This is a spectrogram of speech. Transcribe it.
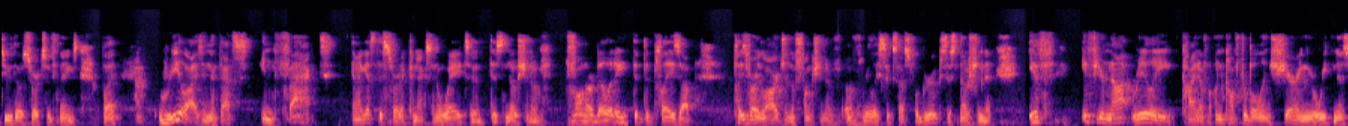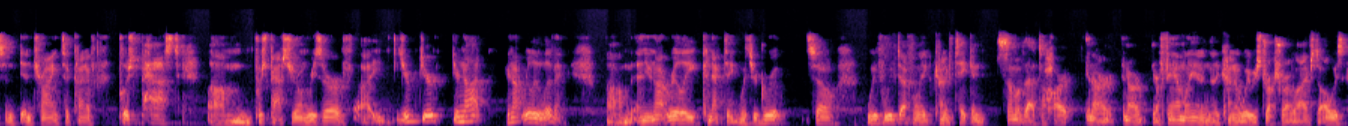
do those sorts of things. But realizing that that's in fact and I guess this sort of connects in a way to this notion of vulnerability that, that plays up plays very large in the function of, of really successful groups. This notion that if if you're not really kind of uncomfortable in sharing your weakness and, and trying to kind of push past um, push past your own reserve, uh, you're you're you're not you're not really living, um, and you're not really connecting with your group so we've we've definitely kind of taken some of that to heart in our in our in our family and in the kind of way we structure our lives to always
